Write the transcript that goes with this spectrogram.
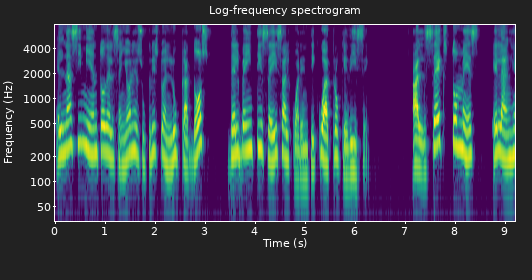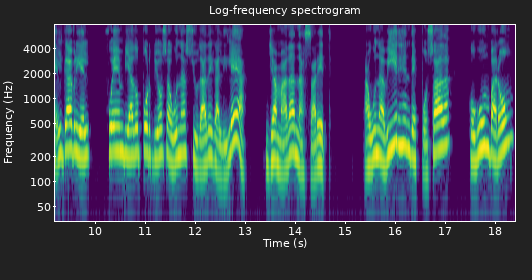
el nacimiento del Señor Jesucristo en Lucas 2 del 26 al 44 que dice, Al sexto mes el ángel Gabriel fue enviado por Dios a una ciudad de Galilea llamada Nazaret, a una virgen desposada con un varón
